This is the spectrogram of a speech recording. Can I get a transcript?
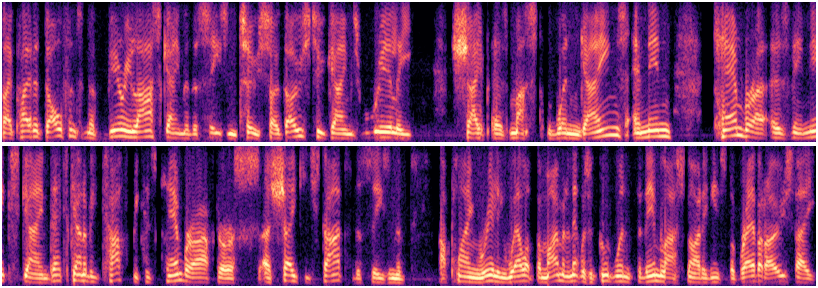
They play the Dolphins in the very last game of the season too. So those two games really shape as must-win games. And then Canberra is their next game. That's going to be tough because Canberra, after a, a shaky start to the season, are playing really well at the moment, and that was a good win for them last night against the Rabbitohs. They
